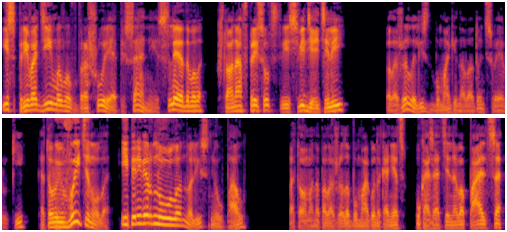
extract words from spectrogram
Из приводимого в брошюре описания следовало, что она в присутствии свидетелей положила лист бумаги на ладонь своей руки, которую вытянула и перевернула, но лист не упал. Потом она положила бумагу на конец указательного пальца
